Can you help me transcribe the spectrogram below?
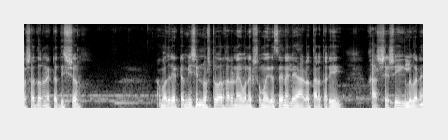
অসাধারণ একটা দৃশ্য। আমাদের একটা মেশিন নষ্ট হওয়ার কারণে অনেক সময় গেছে, নাইলে আরও তাড়াতাড়ি খাস শেষ হয়ে গেল মানে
